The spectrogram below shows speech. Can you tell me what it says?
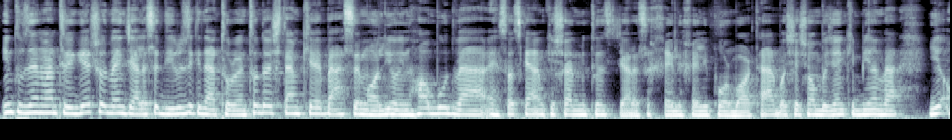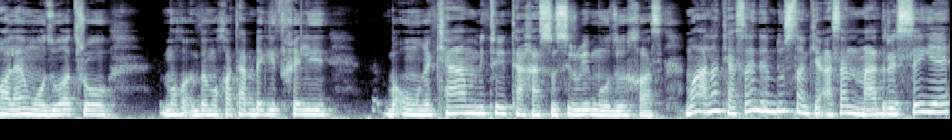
این تو ذهن من trigger شد و این جلسه دیروزی که در تورنتو داشتم که بحث مالی و اینها بود و احساس کردم که شاید می‌تونست جلسه خیلی خیلی پربارتر باشه. شما به که بیان و یه عالم موضوعات رو به مخاطب بگید خیلی با عمق کم می‌تونید تخصصی روی موضوع خاص. ما الان کسایی داریم دوستان که اصلا مدرسه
